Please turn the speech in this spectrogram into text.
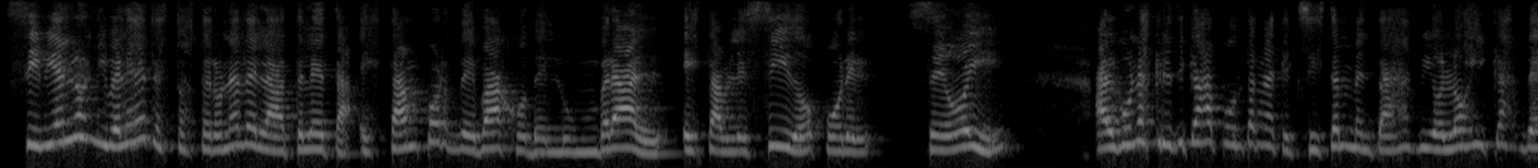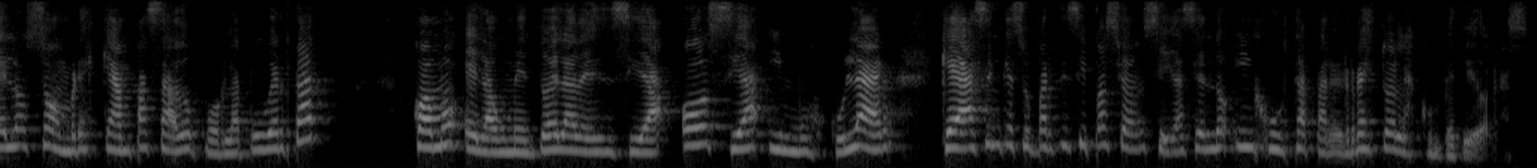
si bien los niveles de testosterona de la atleta están por debajo del umbral establecido por el COI, algunas críticas apuntan a que existen ventajas biológicas de los hombres que han pasado por la pubertad, como el aumento de la densidad ósea y muscular, que hacen que su participación siga siendo injusta para el resto de las competidoras.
